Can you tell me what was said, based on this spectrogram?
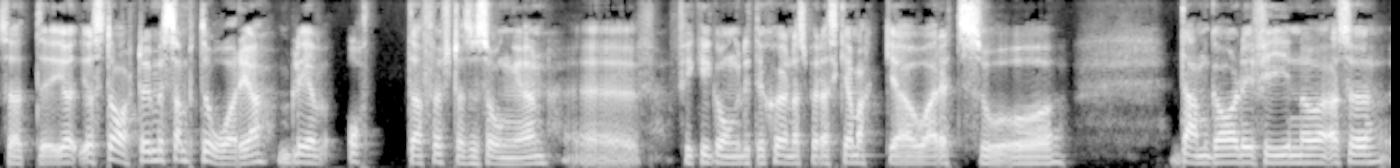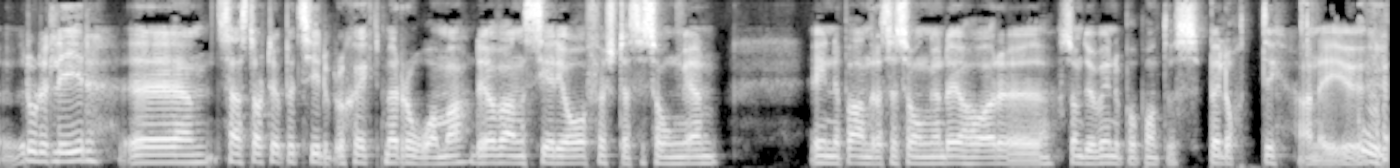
Så att eh, jag, jag startade med Sampdoria, blev åtta första säsongen. Eh, fick igång lite sköna spelare, Skamacka och Arezzo och Damgard är fin och alltså roligt lir. Eh, sen startade jag upp ett sidoprojekt med Roma där jag vann Serie A första säsongen. Jag är inne på andra säsongen där jag har, eh, som du var inne på Pontus, Belotti. Han är ju...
